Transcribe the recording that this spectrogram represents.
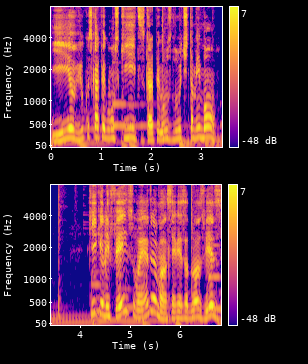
E eu vi que os caras pegou uns kits, os caras pegou uns loot também bom. Que que ele fez? O Andrew, mano, sem pensar duas vezes,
